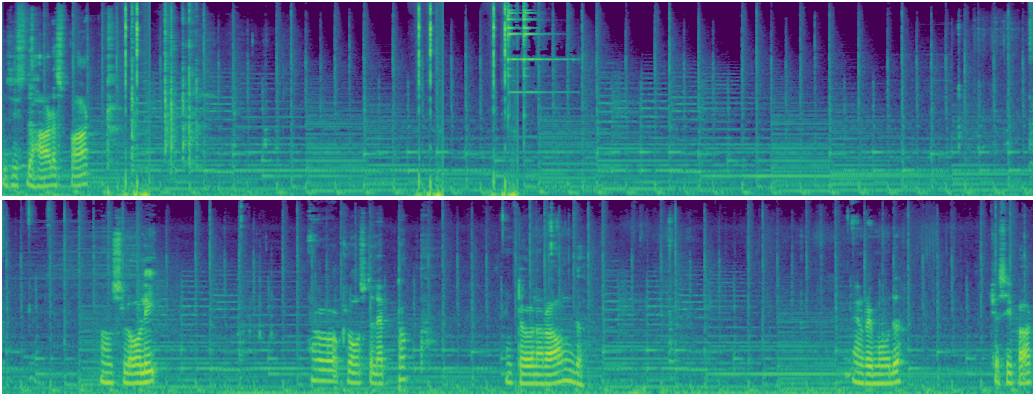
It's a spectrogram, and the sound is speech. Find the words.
This is the hardest part now slowly oh, close the laptop and turn around and remove the chassis part.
